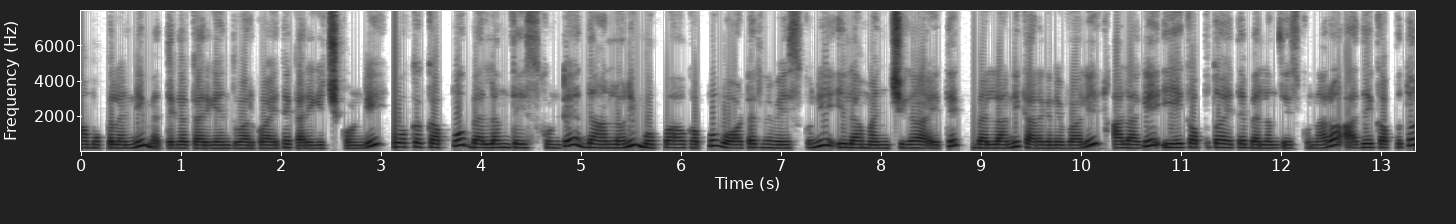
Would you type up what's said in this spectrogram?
ఆ ముక్కలన్నీ మెత్తగా కరిగేంత వరకు అయితే కరిగించుకోండి. ఒక కప్పు బెల్లం తీసుకుంటే దానిలోని ముప్పావు కప్పు వాటర్ని వేసుకుని ఇలా మంచిగా అయితే బెల్లాన్ని కరగనివ్వాలి. అలాగే ఏ కప్పుతో అయితే బెల్లం తీసుకున్నారో అదే కప్పుతో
